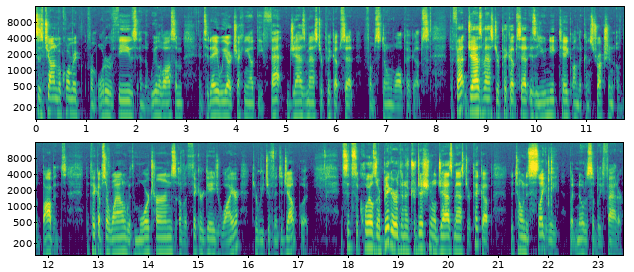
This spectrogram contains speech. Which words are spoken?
Jon McCormack from Order of Thieves and the Wheel of Awesome, and today we are checking out the Fat Jazzmaster pickup set from Stonewall Pickups. The Fat Jazzmaster pickup set is a unique take on the construction of the bobbins. The pickups are wound with more turns of a thicker gauge wire to reach a vintage output. And since the coils are bigger than a traditional Jazzmaster pickup, the tone is slightly but noticeably fatter.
